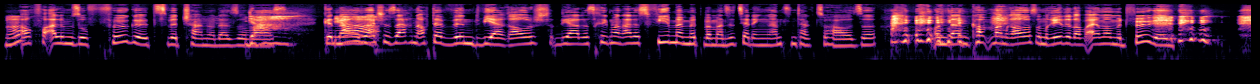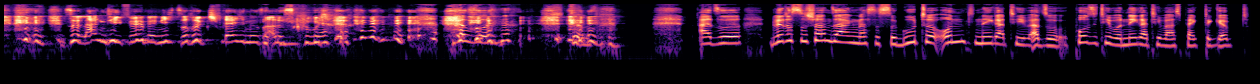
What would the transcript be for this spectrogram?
Ne? Auch vor allem so Vögel zwitschern oder sowas. Ja. Genau, ja. solche Sachen, auch der Wind, wie er rauscht. Ja, das kriegt man alles viel mehr mit, weil man sitzt ja den ganzen Tag zu Hause. Und dann kommt man raus und redet auf einmal mit Vögeln. Solange die Vögel nicht zurücksprechen, ist alles gut. Ja. Also, stimmt. Also würdest du schon sagen, dass es so gute und negative, also positive und negative Aspekte gibt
